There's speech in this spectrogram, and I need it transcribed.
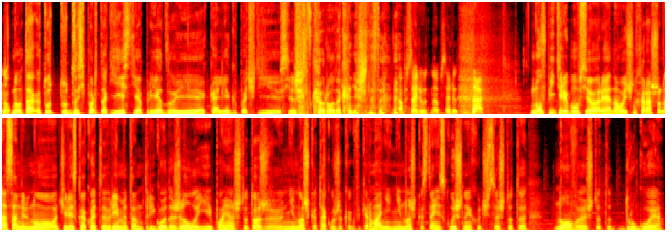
Ну, Ну, так, тут, тут до сих пор так есть. Я приеду, и коллега почти все женского рода, конечно. да. абсолютно, абсолютно. Так, Ну, в Питере было все реально очень хорошо, на самом деле. Но через какое-то время, там, три года жил, и понял, что тоже немножко так уже, как в Германии, немножко станет скучно, и хочется что-то новое, что-то другое.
